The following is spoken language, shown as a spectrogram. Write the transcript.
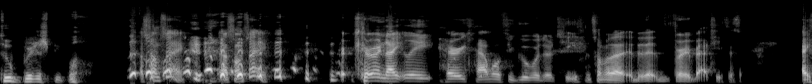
two British people. That's what I'm saying. That's what I'm saying. Karen Knightley, Harry Cavill. If you Google their teeth and some of that, it- it- very bad teeth. I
